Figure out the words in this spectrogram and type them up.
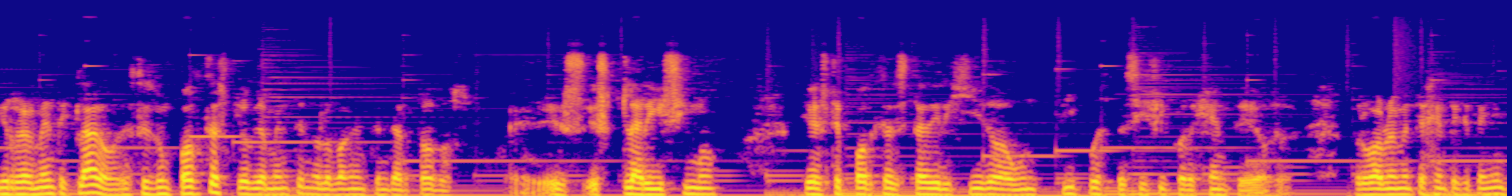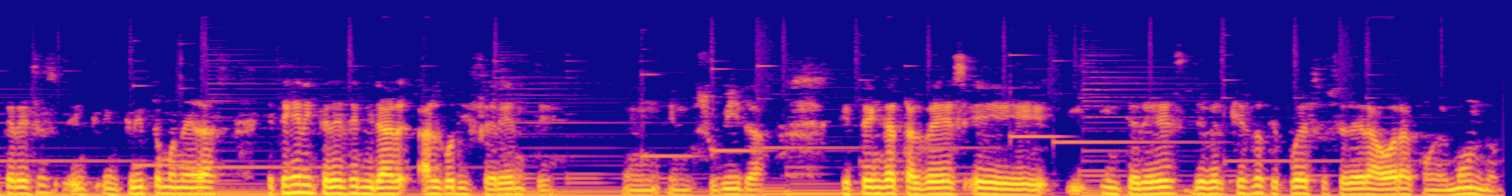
Y realmente, claro, este es un podcast que obviamente no lo van a entender todos. Eh, es, clarísimo que este podcast está dirigido a un tipo específico de gente. probablemente gente que tenga intereses en, en criptomonedas, que tenga el interés de mirar algo diferente en, su vida, que tenga tal vez eh, interés de ver qué es lo que puede suceder ahora con el mundo.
